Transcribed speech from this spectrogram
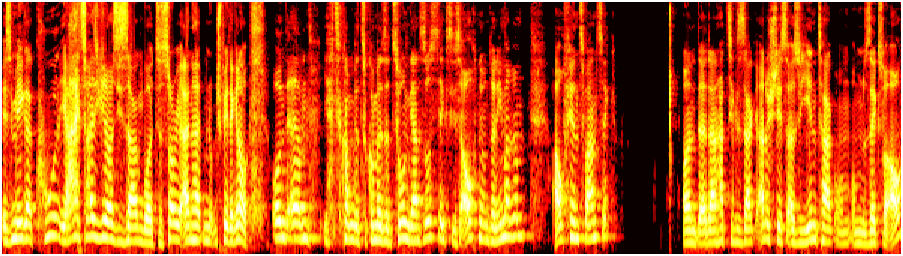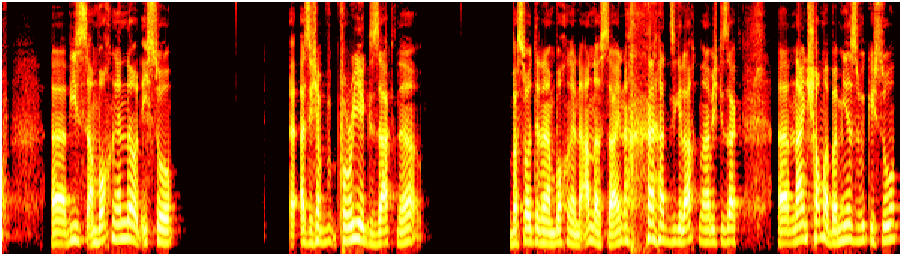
Ist mega cool. Ja, jetzt weiß ich wieder, was ich sagen wollte. Sorry, eineinhalb Minuten später, genau. Und ähm, jetzt kommen wir zur Konversation. Ganz lustig. Sie ist auch eine Unternehmerin, auch 24. Und äh, dann hat sie gesagt, ah, du stehst also jeden Tag um, um 6 Uhr auf. Äh, wie ist es am Wochenende? Und ich so, äh, also ich habe for real gesagt, ne, was sollte denn am Wochenende anders sein? hat sie gelacht und dann habe ich gesagt, äh, nein, schau mal, bei mir ist es wirklich so,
